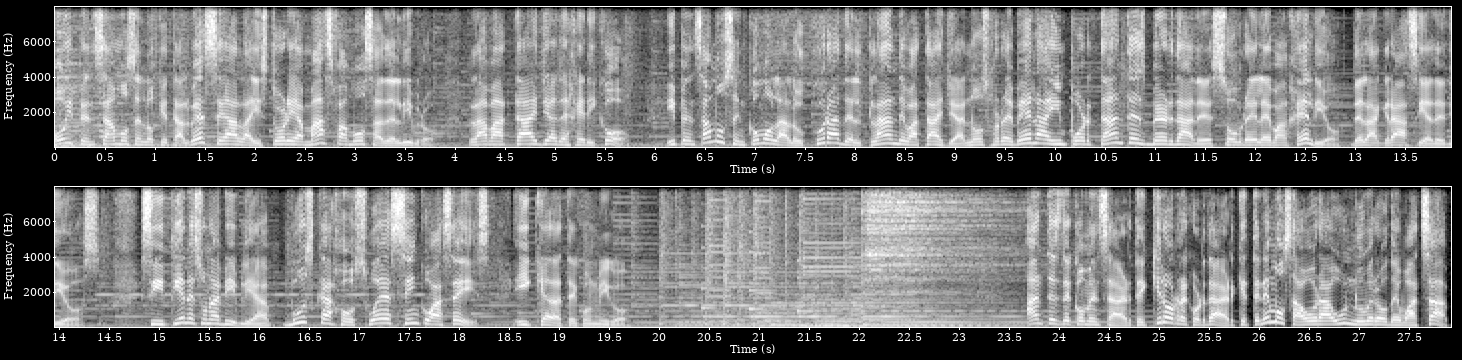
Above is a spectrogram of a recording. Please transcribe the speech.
Hoy pensamos en lo que tal vez sea la historia más famosa del libro, la batalla de Jericó, y pensamos en cómo la locura del plan de batalla nos revela importantes verdades sobre el Evangelio de la gracia de Dios. Si tienes una Biblia, busca Josué 5 a 6 y quédate conmigo. Antes de comenzar, te quiero recordar que tenemos ahora un número de WhatsApp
